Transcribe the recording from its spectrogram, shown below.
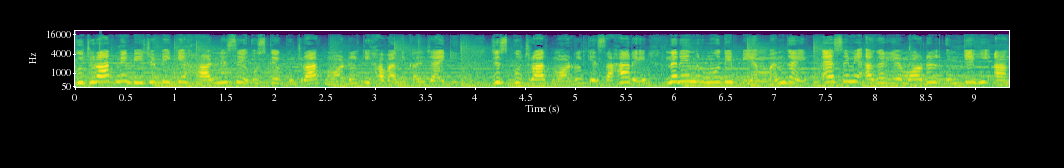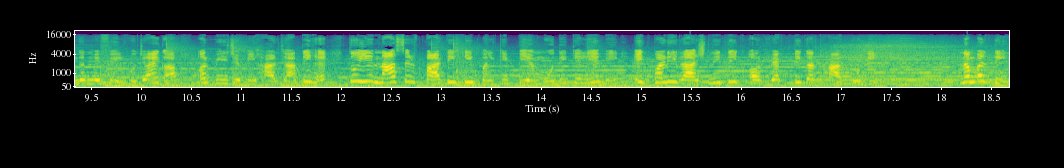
गुजरात में बीजेपी के हारने से उसके गुजरात मॉडल की हवा निकल जाएगी। जिस गुजरात मॉडल के सहारे नरेंद्र मोदी पीएम बन गए, ऐसे में अगर ये मॉडल उनके ही आँगन में फेल हो जाएगा और बीजेपी हार जाती है तो ये न सिर्फ़ पार्टी की, बल्कि पीएम मोदी के लिए भी एक बड़ी राजनीतिक और व्यक्तिगत हार होगी। नंबर तीन,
